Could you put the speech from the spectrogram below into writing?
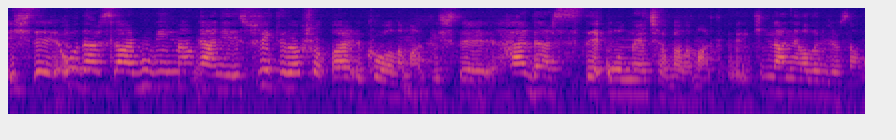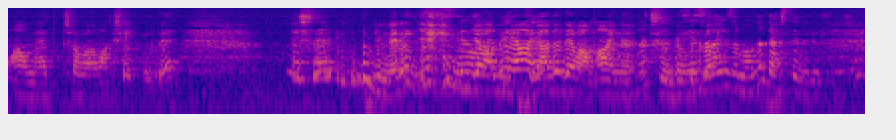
İşte o dersler bu bilmem yani sürekli workshoplar kovalamak, işte her derste olmaya çabalamak, e, kimden ne alabiliyorsam almaya çabalamak şeklinde. İşte bugünlere geldi ve hala da devam aynı Aha. Siz çılgınlıkla. aynı zamanda ders de veriyorsunuz değil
